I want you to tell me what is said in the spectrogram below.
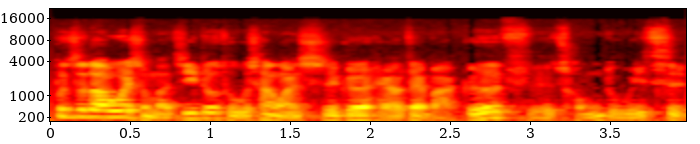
不知道为什么基督徒唱完诗歌还要再把歌词重读一次？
